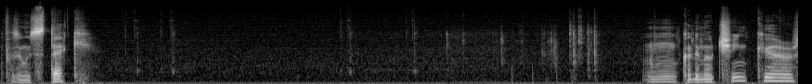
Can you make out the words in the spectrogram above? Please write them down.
Vou fazer um stack. Hum, cadê meu Tinkers?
